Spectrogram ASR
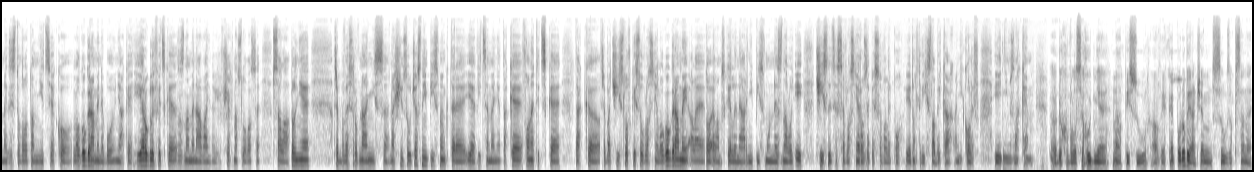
Neexistovalo tam nic jako logogramy nebo nějaké hieroglyfické zaznamenávání, takže všechna slova se psala plně. Třeba ve srovnání s naším současným písmem, které je víceméně také fonetické, tak třeba číslovky jsou vlastně logogramy, ale to elamské lineární písmo neznalo. I číslice se vlastně rozepisy zapisovali po jednotlivých slabikách a nikoliv jedním znakem. Eh, dochovalo se hodně nápisů a v jaké podobě, na čem jsou zapsané?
